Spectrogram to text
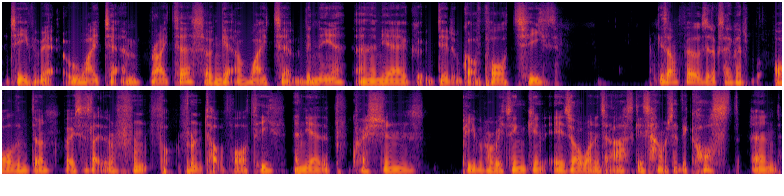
the teeth a bit whiter and brighter so I can get a whiter veneer. And then, yeah, did got four teeth. Because on photos it looks like we had all of them done, but it's just like the front front top four teeth. And yeah, the question people are probably thinking is or wanting to ask is how much do they cost? And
